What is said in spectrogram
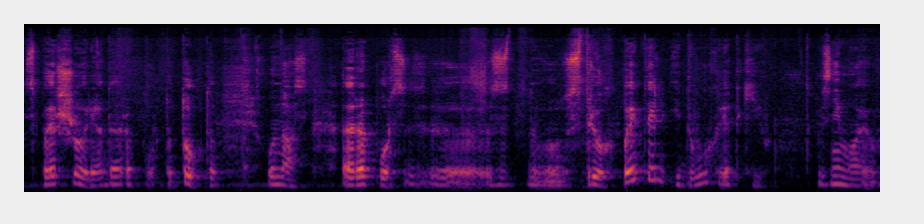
з першого ряду аеропорту. Тобто у нас з, з трьох петель і двох рядків. Знімаю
